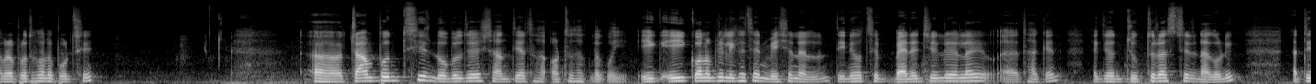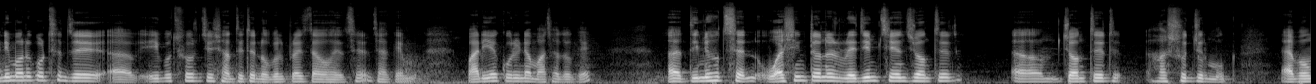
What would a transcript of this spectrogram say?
আমরা প্রথম আলো পড়ছি। ট্রাম্পপন্থীর নোবেল জয়ের শান্তি অর্থ থাকল কই? এই এই কলমটি লিখেছেন মেশন অ্যালান। তিনি হচ্ছে ভেনেজুয়েলায় থাকেন, একজন যুক্তরাষ্ট্রের নাগরিক। তিনি মনে করছেন যে এই বছর যে শান্তিতে নোবেল প্রাইজ দেওয়া হয়েছে, যাকে মারিয়া করিনা মাছাদোকে তিনি হচ্ছেন ওয়াশিংটনের রেজিম চেঞ্জ যন্ত্রের যন্ত্রের হাস্যোজ্জ্বল মুখ এবং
